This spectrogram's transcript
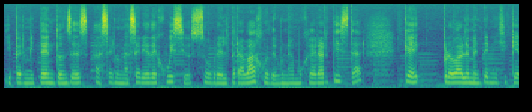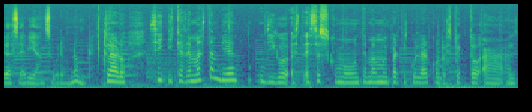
y permite entonces hacer una serie de juicios sobre el trabajo de una mujer artista que probablemente ni siquiera se harían sobre un hombre. Claro, sí, y que además también, digo, esto es como un tema muy particular con respecto a, al,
